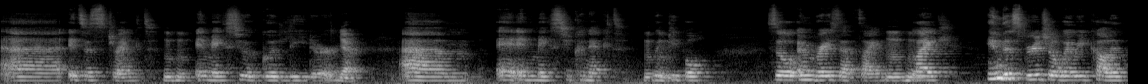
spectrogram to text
Uh, it's a strength. Mhm. It makes you a good leader. Yeah. Um, and it makes you connect Mhm. with people. So embrace that side. Mhm. Like in the spiritual way, we call it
